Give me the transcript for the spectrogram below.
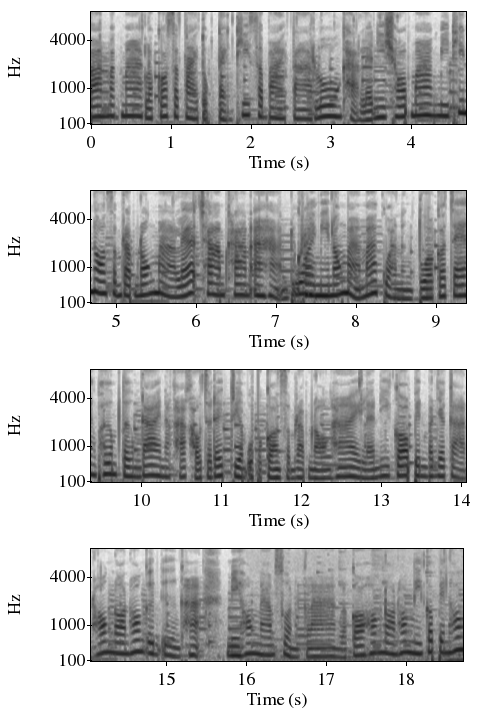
บ้านมาก ๆ แล้วก็สไตล์ตกแต่งที่สบายตาโล่งค่ะ และนี่ชอบมาก มีที่นอนสำหรับน้องหมาและชามคานอาหารด้วย ใครมีน้องหมามากกว่า 1 ตัวก็แจ้งเพิ่มเติมได้นะคะ เขาจะได้เตรียมอุปกรณ์สำหรับน้องให้ และนี่ก็เป็นบรรยากาศห้องนอนห้องอื่น ๆ ค่ะ มีห้องน้ำส่วนกลางแล้วก็ห้องนอนห้องนี้ก็เป็นห้อง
